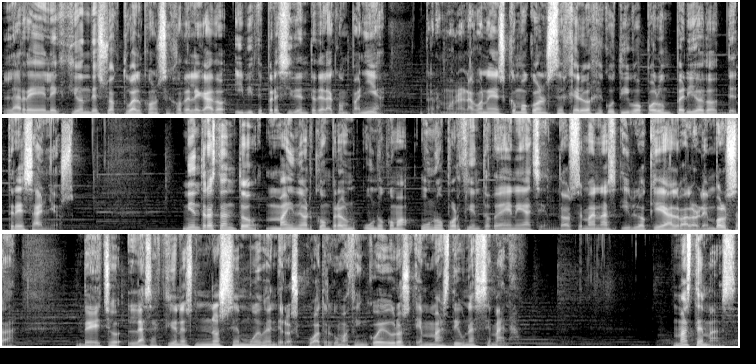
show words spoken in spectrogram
la reelección de su actual consejo delegado y vicepresidente de la compañía, Ramón Aragonés, como consejero ejecutivo por un periodo de tres años. Mientras tanto, Minor compra un 1,1% de NH en dos semanas y bloquea el valor en bolsa. De hecho, las acciones no se mueven de los 4,5 euros en más de una semana. Más temas.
